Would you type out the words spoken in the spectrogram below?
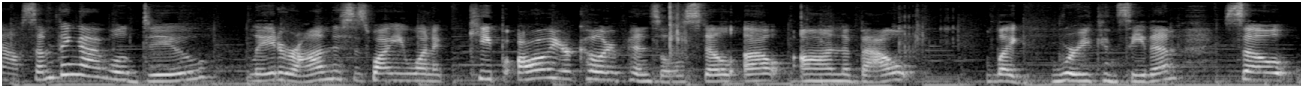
Now, something I will do later on, this is why you want to keep all your color pencils still out on about like where you can see them. So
